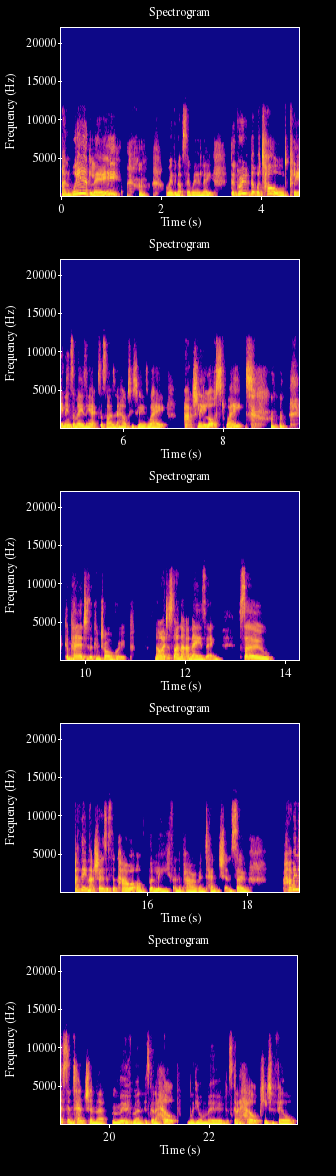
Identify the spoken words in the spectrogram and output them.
and weirdly, or maybe not so weirdly, the group that were told cleaning's amazing exercise and it helps you to lose weight actually lost weight compared to the control group. Now, I just find that amazing. So I think that shows us the power of belief and the power of intention. So having this intention that movement is going to help with your mood, it's going to help you to feel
